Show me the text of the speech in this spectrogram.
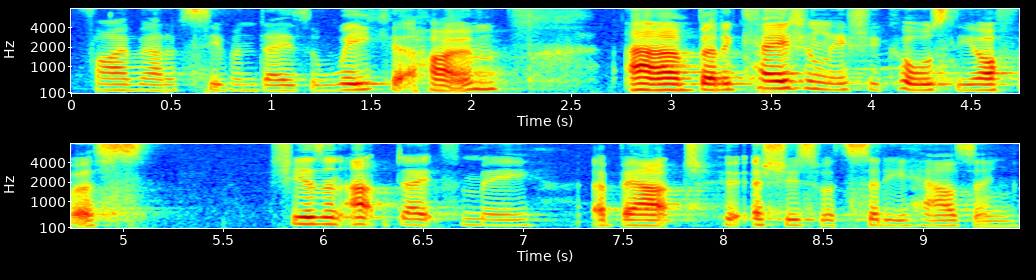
five out of seven days a week at home, uh, but occasionally she calls the office. She has an update for me about her issues with city housing.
